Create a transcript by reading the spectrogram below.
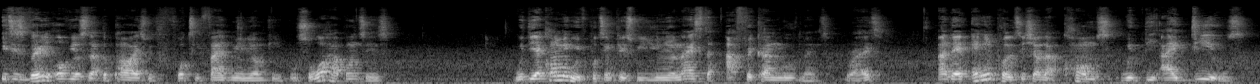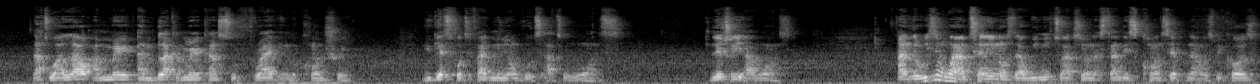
It is very obvious that the power is with 45 million people. So what happens is, with the economy we've put in place, we unionize the African movement, right? And then any politician that comes with the ideals that will allow and black Americans to thrive in the country you get 45 million votes at once. Literally at once. And the reason why I'm telling us that we need to actually understand this concept now is because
